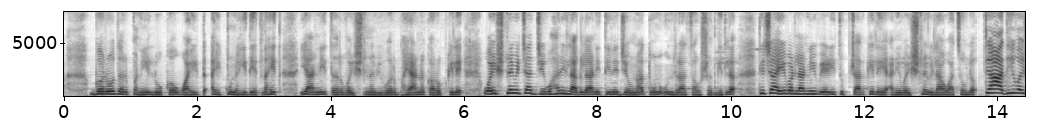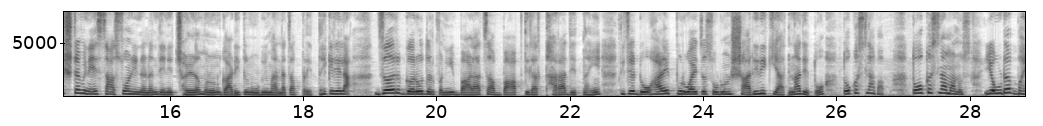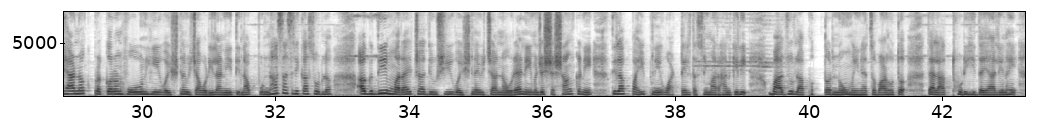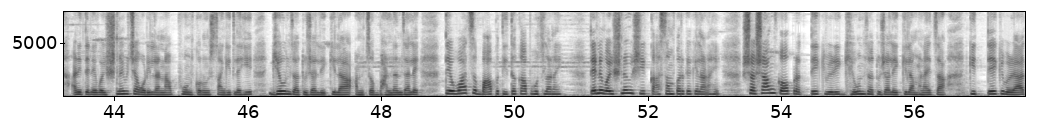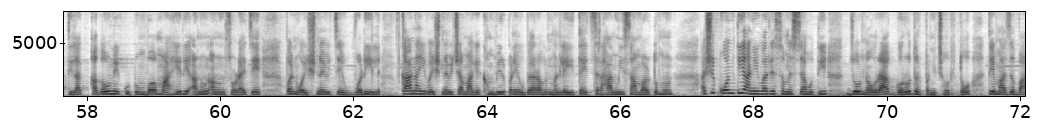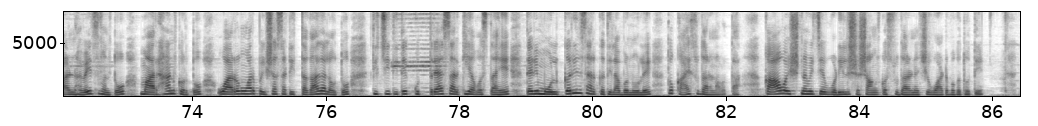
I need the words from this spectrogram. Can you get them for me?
गरोदरपणी लोक वाईट ऐकूनही देत नाहीत. यांनी तर वैष्णवीवर भयानक आरोप केले. वैष्णवीच्या जिव्हारी लागलं आणि तिने जेवणातून उंदराचं औषध घेतलं. तिच्या आईवडिलांनी वेळीच उपचार केले आणि वैष्णवीला वाचवलं. त्याआधी वैष्णवीने सासू आणि नणंदेने छळलं म्हणून गाडीतून उडी मारण्याचा प्रयत्नही केलेला. जर गरोदरपणी बाळाचा बाप तिला थारा देत नाही. तिचे डोहाळे पुरवायचं सोडून शारीरिक यातना देतो. तो कसला बाप? तो कसला माणूस? एवढं भयानक प्रकरण होऊनही वैष्णवीच्या वडिलांनी तिला पुन्हा सासरी का सोडलं? अगदी मरायच्या दिवशी वैष्णवीच्या नवऱ्याने म्हणजे शशांकने तिला पाईपने वाटेल तशी मारहाण केली. बाजूला फक्त नऊ महिन्याचं बाळ होतं. त्याला थोडीही दया आली नाही. आणि त्याने वैष्णवीच्या वडिलांना फोन करून सांगितलंही घेऊन जा तुझ्या लेकीला आमचं भांडण झाले तेव्हाच बाप तिथं का पोहोचला नाही? त्याने वैष्णवीशी का संपर्क केला नाही? शशांक प्रत्येक वेळी घेऊन जा तुझ्या लेकीला म्हणायचा. कित्येक वेळा तिला खगवणे कुटुंब माहेरी आणून आणून सोडायचे पण वैष्णवीचे वडील का नाही वैष्णवीच्या मागे खंबीरपणे उभ्या राहून म्हणले इथेच राहा मी सांभाळतो म्हणून. अशी कोणती अनिवार्य समस्या होती जो नवरा गरोदरपणी छोडतो ते माझं बाळ नव्हेच म्हणतो मारहाण करतो वारंवार पैशासाठी तगादा लावतो. तिची तिथे कुत्र्यासारखी अवस्था आहे. त्याने मोलकरींसारखं तिला बनवलंय. तो काय सुधारणार होता? का वैष्णवीचे वडील शशांक सुधारण्याची वाट बघत होते?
